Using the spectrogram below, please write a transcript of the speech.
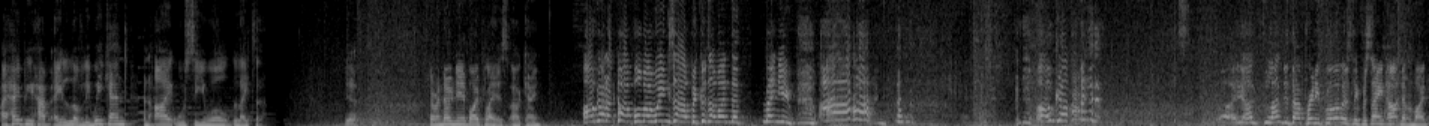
I hope you have a lovely weekend and I will see you all later. Yeah. There are no nearby players. Okay. Oh god, I can't pull my wings out because I'm on the menu. Ah! Oh god! I, landed that pretty flawlessly for saying, oh, never mind.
